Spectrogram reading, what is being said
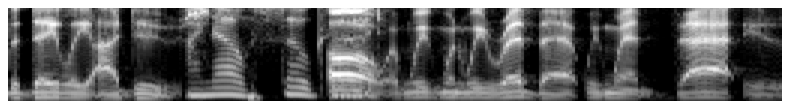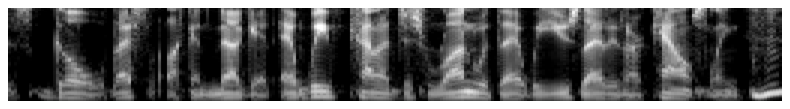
"the daily I do's." I know, so good. Oh, and we when we read that, we went, "That is gold. That's like a nugget." And we've kind of just run with that. We use that in our counseling Mm-hmm.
